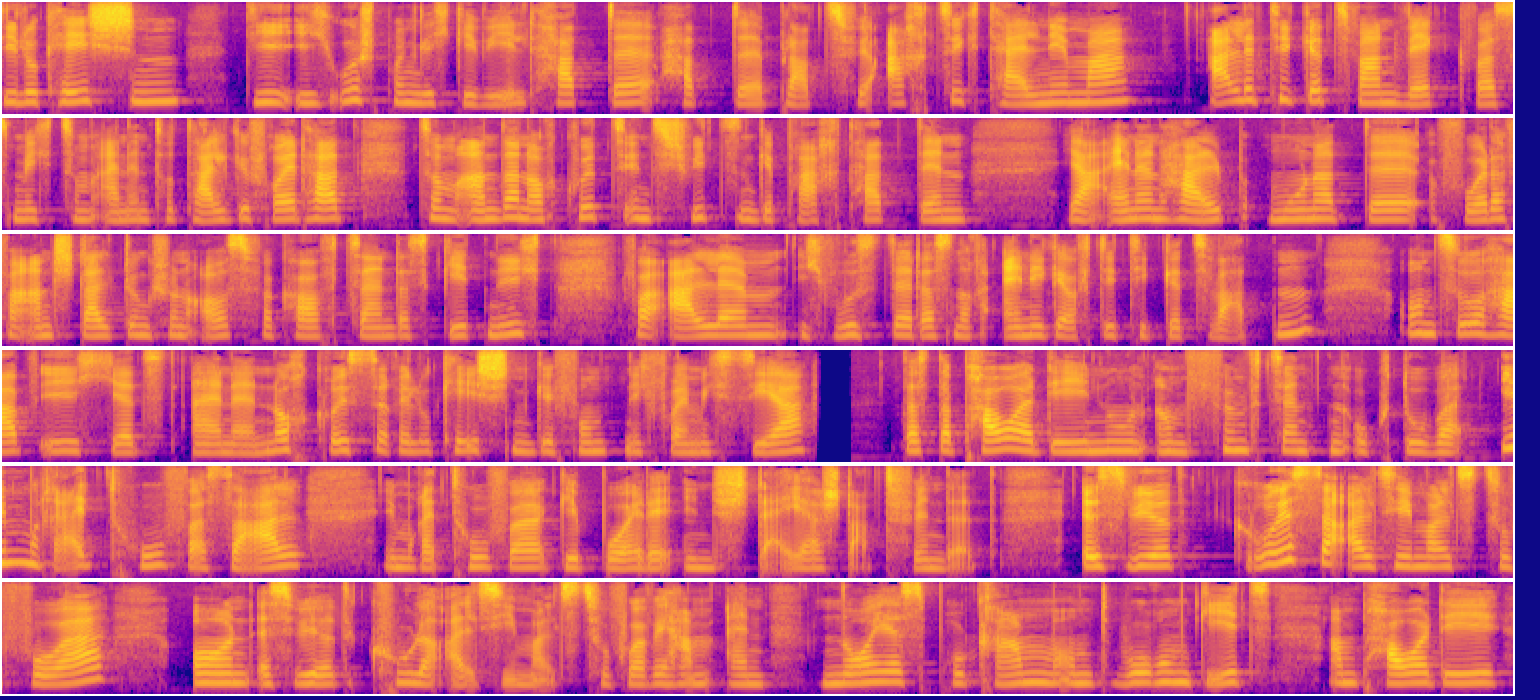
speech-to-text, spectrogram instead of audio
Die Location, die ich ursprünglich gewählt hatte, hatte Platz für 80 Teilnehmer. Alle Tickets waren weg, was mich zum einen total gefreut hat, zum anderen auch kurz ins Schwitzen gebracht hat, denn ja, eineinhalb Monate vor der Veranstaltung schon ausverkauft sein. Das geht nicht. Vor allem, ich wusste, dass noch einige auf die Tickets warten. Und so habe ich jetzt eine noch größere Location gefunden. Ich freue mich sehr, dass der Power Day nun am 15. Oktober im Reithofer Saal, im Reithofer Gebäude in Steyr stattfindet. Es wird größer als jemals zuvor und es wird cooler als jemals zuvor. Wir haben ein neues Programm und worum geht's am Power Day?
